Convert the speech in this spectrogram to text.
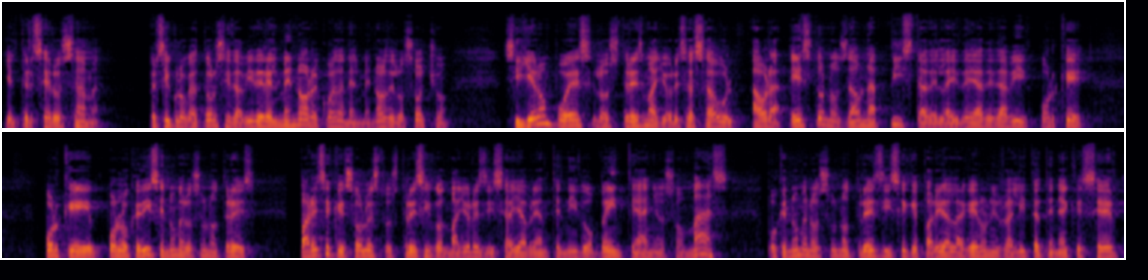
y el tercero Sama. Versículo 14, y David era el menor, recuerdan el menor de los ocho. Siguieron pues los tres mayores a Saúl. Ahora, esto nos da una pista de la idea de David. ¿Por qué? Porque por lo que dice Números 1.3, parece que solo estos tres hijos mayores de Isaías habrían tenido 20 años o más porque Números 1.3 dice que para ir a la guerra un israelita tenía que ser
